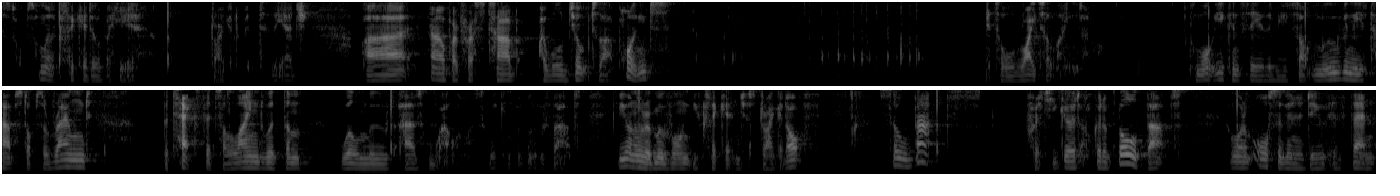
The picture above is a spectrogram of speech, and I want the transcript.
stop. So I'm going to click it over here, drag it a bit to the edge. Uh, now if I press tab, I will jump to that point. It's all right aligned. And what you can see is if you start moving these tab stops around, the text that's aligned with them will move as well. So we can remove that. If you want to remove one, you click it and just drag it off. So that's pretty good. I'm going to bold that. And what I'm also going to do is then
